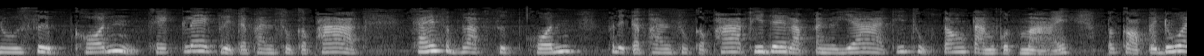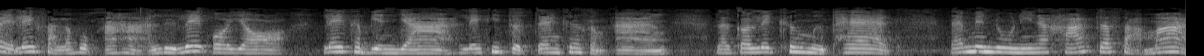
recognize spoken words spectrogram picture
นูสืบค้น เช็คเลขผลิตภัณฑ์สุขภาพ ช้สำหรับสืบค้นผลิตภัณฑ์สุขภาพที่ได้รับอนุญาตที่ถูกต้องตามกฎหมาย ประกอบไปด้วยเลขสารระบบอาหาร หรือเลขออยเลขทะเบียนยา เลขที่จดแจ้งเครื่องสำอาง แล้วก็เลขเครื่องมือแพทย์และเมนูนี้นะคะจะสามารถ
